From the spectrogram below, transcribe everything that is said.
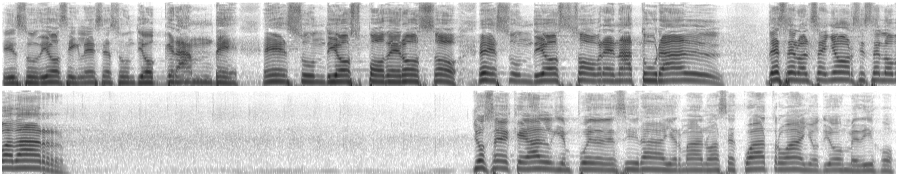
Y su Dios, iglesia, es un Dios grande, es un Dios poderoso, es un Dios sobrenatural. Déselo al Señor si se lo va a dar. Yo sé que alguien puede decir, ay hermano, hace cuatro años Dios me dijo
